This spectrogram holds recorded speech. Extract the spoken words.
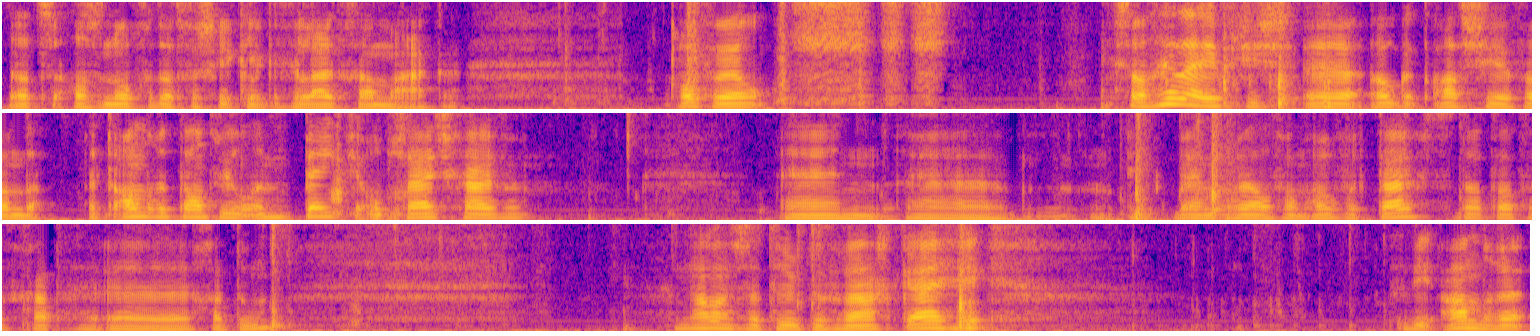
dat ze alsnog dat verschrikkelijke geluid gaan maken. Ofwel, ik zal heel eventjes uh, ook het asje van de, het andere tandwiel een beetje opzij schuiven. En uh, ik ben er wel van overtuigd dat dat het gaat, gaat doen. En dan is natuurlijk de vraag, krijg ik die andere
